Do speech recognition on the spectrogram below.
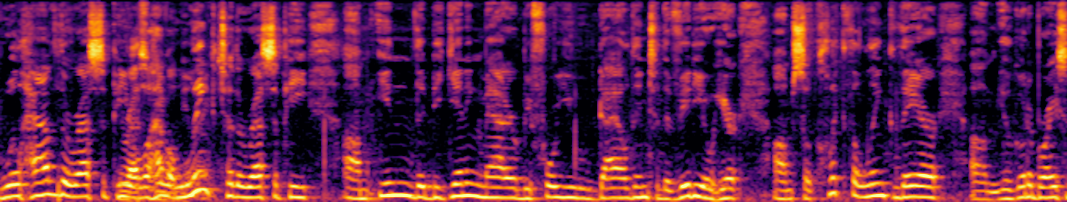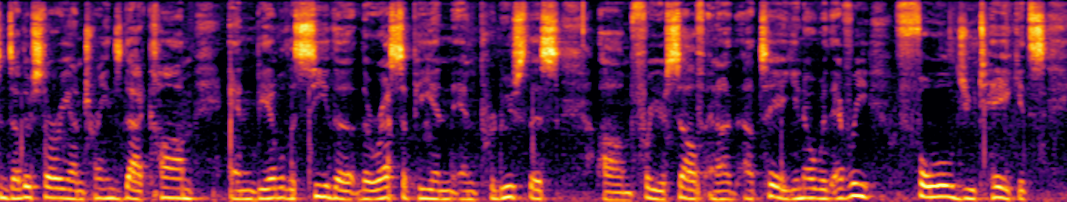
we'll have the recipe, The recipe we'll have a link linked. to the recipe um, in the beginning matter before you dialed into the video here. Um, so click the link there. Um, you'll go to Bryson's other story on trains.com and be able to see the, the recipe and, and produce this um, for yourself. And I'll, I'll tell you, you know, with every fold you take, it's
